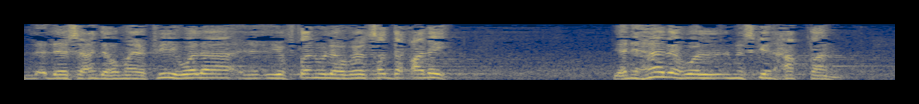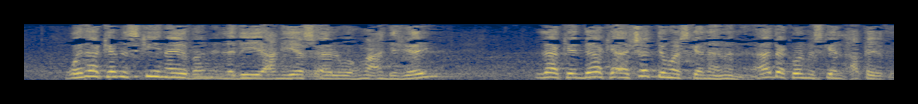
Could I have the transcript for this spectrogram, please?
ليس عنده ما يكفيه ولا يفطن له فيتصدق عليه. يعني هذا هو المسكين حقا. وذاك مسكين أيضا الذي يعني يسأل وهو ما عنده شيء لكن ذاك أشد مسكنة منه. هذا هو المسكين الحقيقي.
